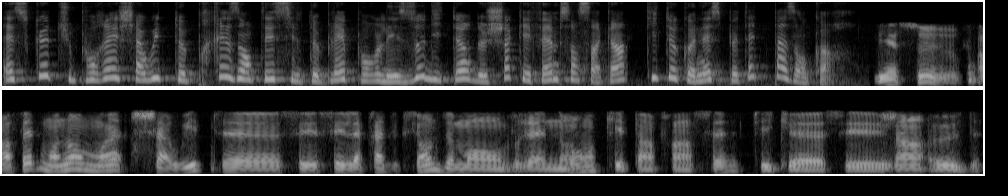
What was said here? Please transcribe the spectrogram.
est-ce que tu pourrais, Shawit, te présenter, s'il te plaît, pour les auditeurs de chaque FM 105.1 qui te connaissent peut-être pas encore? Bien sûr. En fait, mon nom, moi, Shawit, euh, c'est la traduction de mon vrai nom qui est en français, puis que c'est Jean-Eudes.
